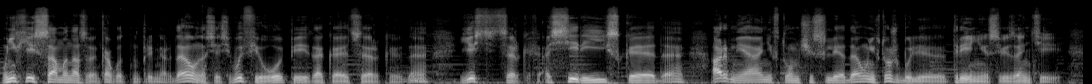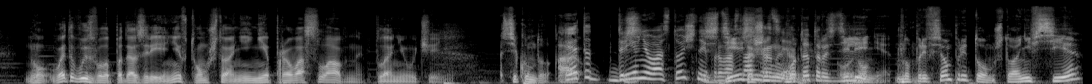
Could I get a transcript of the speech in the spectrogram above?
у них есть самоназвание. Как вот, например, да, у нас есть в Эфиопии такая церковь, да, есть церковь ассирийская, да, армяне в том числе, да, у них тоже были трения с Византией. Но это вызвало подозрение в том, что они не православны в плане учения. Секунду. А это древневосточные здесь православные совершенно церкви. вот это разделение. Но при всем при том, что они все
